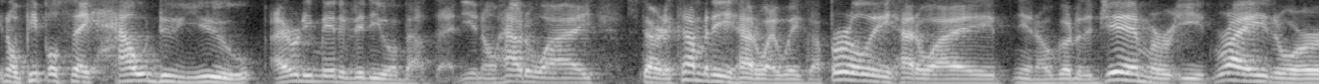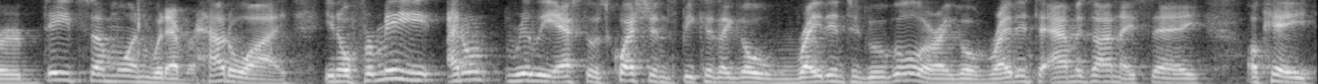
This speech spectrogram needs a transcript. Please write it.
you know, people say, how do you, I already made a video about that. You know, how do I start a company? How do I wake up early? How do I, you know, go to the gym or eat right or date someone, whatever? How do I? You know, for me, I don't really ask those questions because I go right into Google or I go right into Amazon. I say, okay,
